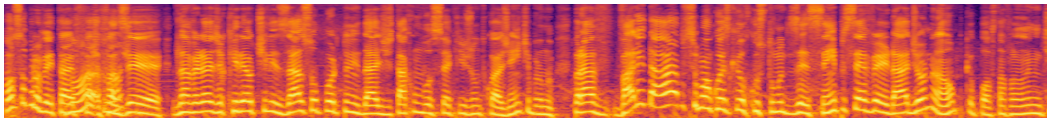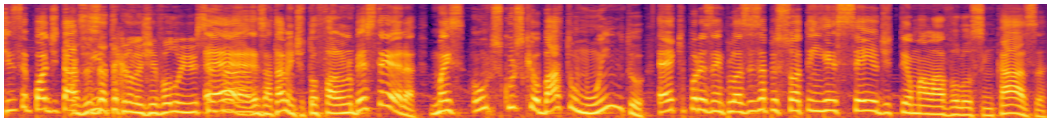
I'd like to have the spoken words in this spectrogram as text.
Posso aproveitar lógico, e fa fazer. Lógico. Na verdade, eu queria utilizar essa oportunidade de estar com você aqui junto com a gente, Bruno, para validar se uma coisa que eu costumo dizer sempre se é verdade ou não, porque eu posso estar falando mentira, você pode estar. Às aqui... vezes a tecnologia evoluiu e você É, tá... exatamente, eu tô falando besteira. Mas um discurso que eu bato muito é que, por exemplo, às vezes a pessoa tem receio de ter uma lava-louça em casa,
